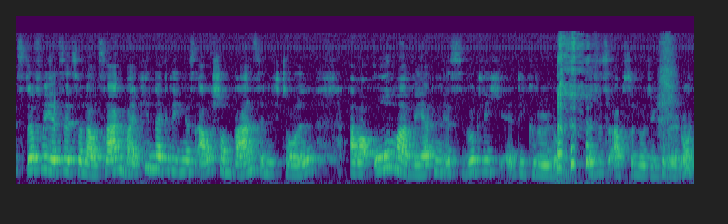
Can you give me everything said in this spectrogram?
Das dürfen wir jetzt nicht so laut sagen, weil Kinder kriegen ist auch schon wahnsinnig toll. Aber Oma werden ist wirklich äh, die Krönung. Das ist absolut die Krönung.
